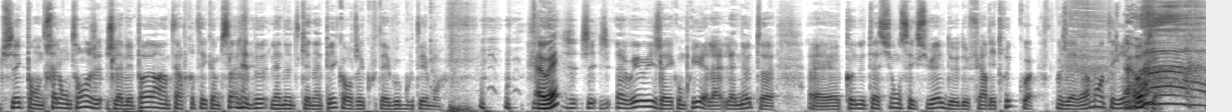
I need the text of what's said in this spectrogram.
Tu sais que pendant très longtemps, je, je l'avais pas interprété comme ça, la, no- la note canapé, quand j'écoutais vous goûter, moi. Ah ouais? Ah oui, oui, j'avais compris la, la note connotation sexuelle de, de faire des trucs, quoi. Moi, j'avais vraiment intégré. Ah ouais?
